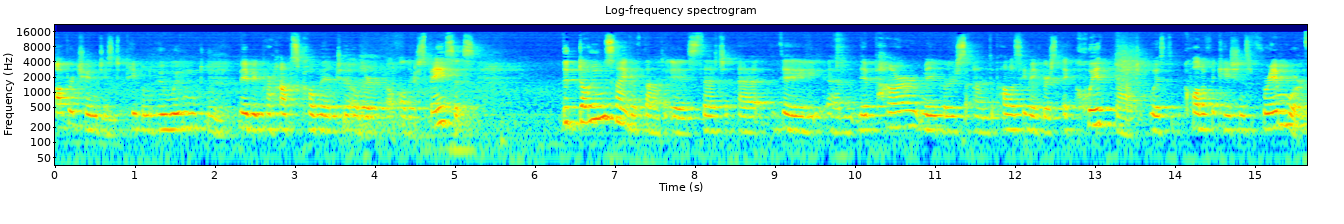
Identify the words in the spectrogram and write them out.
opportunities to people who wouldn't mm. maybe perhaps come into other other spaces. The downside of that is that uh, the, um, the power makers and the policy makers equate that with qualifications framework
